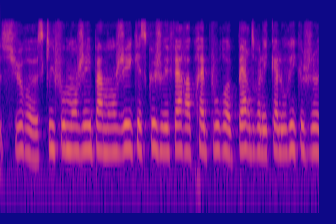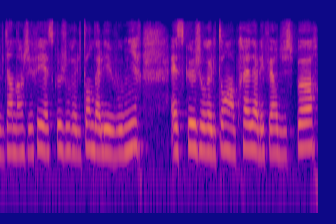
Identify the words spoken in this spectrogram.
sur ce qu'il faut manger pas manger qu'est-ce que je vais faire après pour perdre les calories que je viens d'ingérer est-ce que j'aurai le temps d'aller vomir est-ce que j'aurai le temps après d'aller faire du sport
